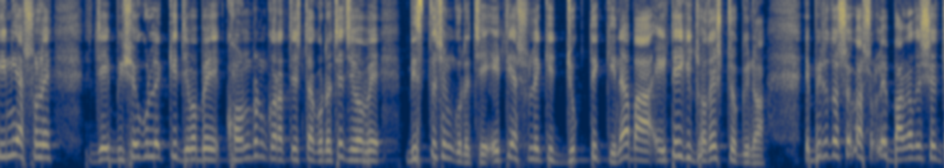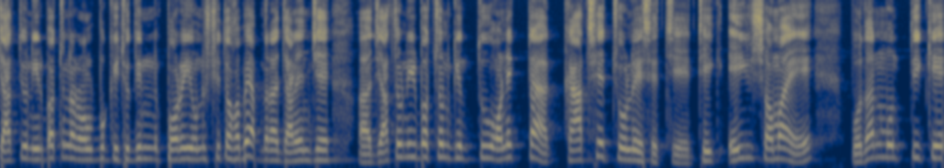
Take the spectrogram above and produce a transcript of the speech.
তিনি আসলে যে বিষয়গুলোকে যেভাবে খণ্ডন করার চেষ্টা করেছে, যেভাবে বিশ্লেষণ করেছে, এটি আসলে কি যুক্তিক কিনা বা এটাই কি যথেষ্ট কিনা? প্রিয় দর্শক, আসলে বাংলাদেশের জাতীয় নির্বাচন আর অল্প কিছুদিন পরেই অনুষ্ঠিত হবে। আপনারা জানেন যে জাতীয় নির্বাচন কিন্তু অনেকটা কাছে চলে এসেছে। ঠিক এই সময়ে প্রধানমন্ত্রীকে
